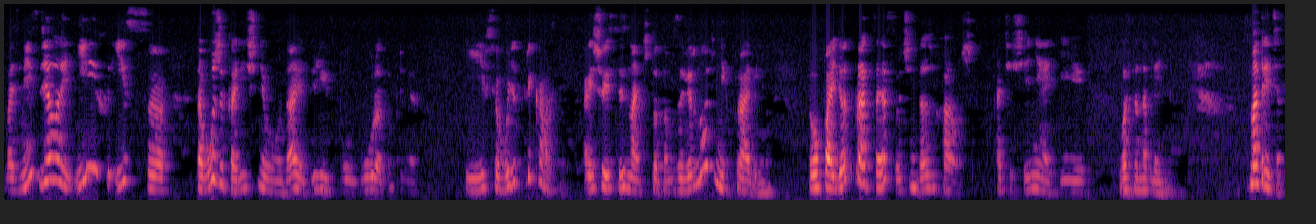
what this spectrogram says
Возьми, сделай их из э, того же коричневого, да, или из булгура, например. И все будет прекрасно. А еще если знать, что там завернуть в них правильно, то пойдет процесс очень даже хороший. Очищения и восстановления. Смотрите,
